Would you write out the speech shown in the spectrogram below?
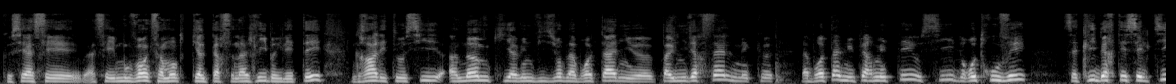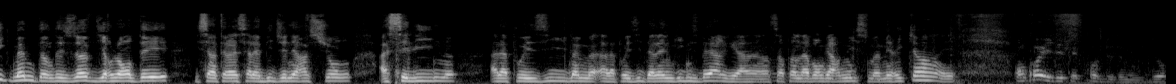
que c'est assez assez émouvant et que ça montre quel personnage libre il était. Graal était aussi un homme qui avait une vision de la Bretagne euh, pas universelle mais que la Bretagne lui permettait aussi de retrouver cette liberté celtique, même dans des œuvres d'Irlandais. Il s'est intéressé à la Beat Generation, à Céline, à la poésie, même à la poésie d'Allen Ginsberg et à un certain avant-gardisme américain. Et En quoi il était proche de Dominique Deroux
